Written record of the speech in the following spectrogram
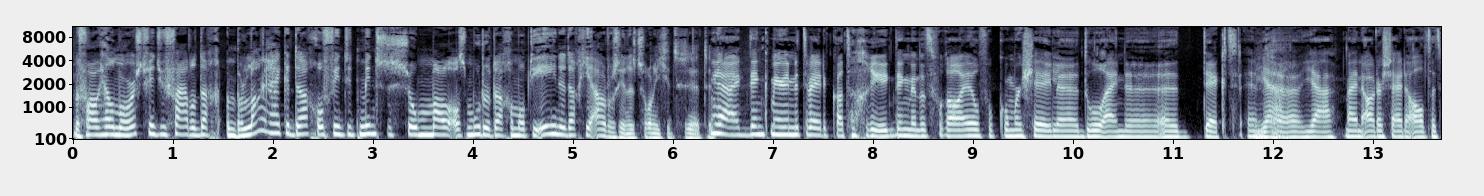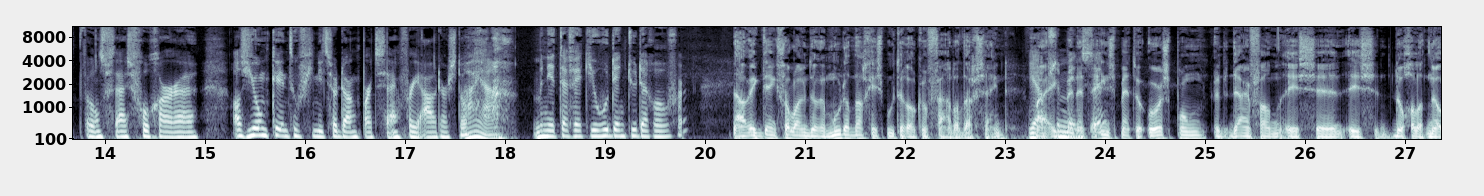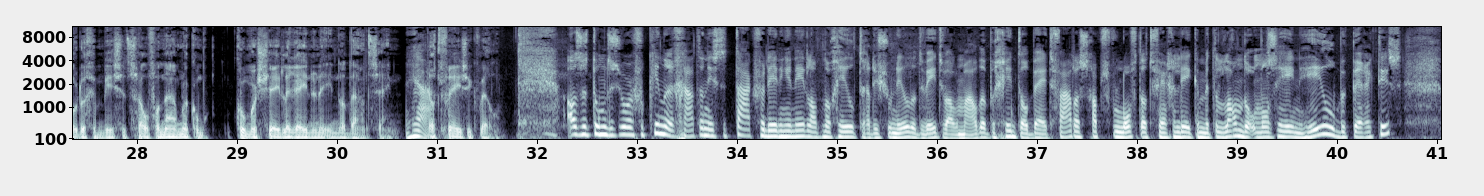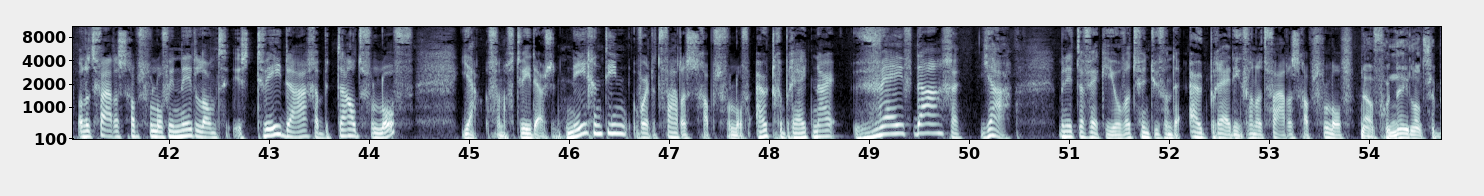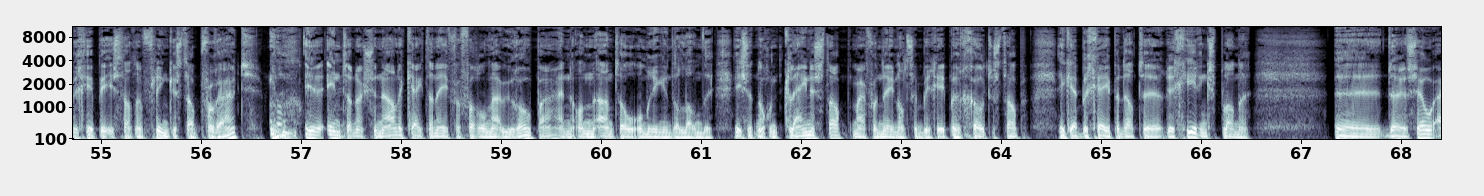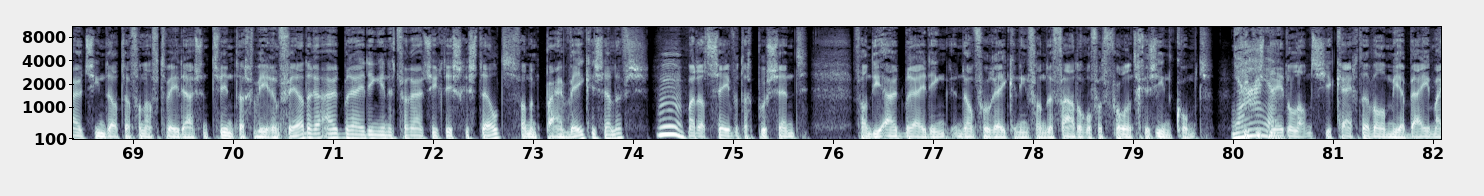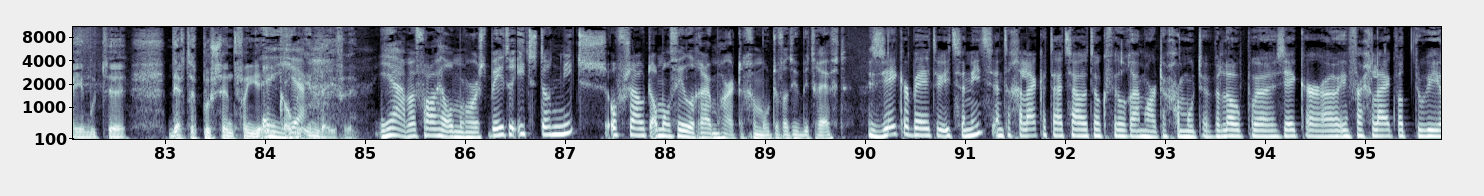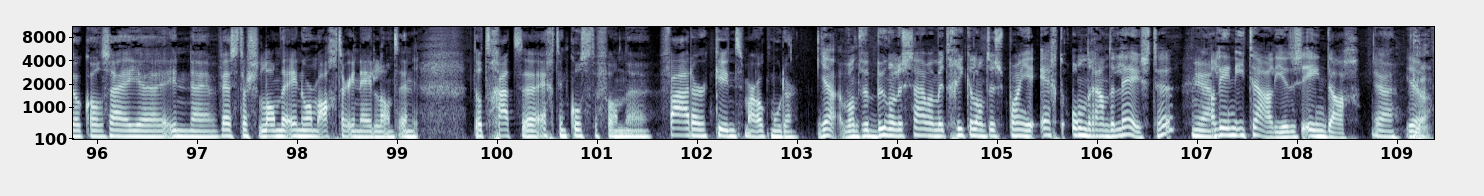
Mevrouw Helmerhorst, vindt u Vaderdag een belangrijke dag... of vindt u het minstens zo mal als Moederdag... om op die ene dag je ouders in het zonnetje te zetten? Ja, ik denk meer in de tweede categorie. Ik denk dat het vooral heel veel commerciële doeleinden uh, dekt. En ja. Uh, ja. mijn ouders zeiden altijd bij ons thuis vroeger... Uh, als jong kind hoef je niet zo dankbaar te zijn voor je ouders, toch? Ah ja. Meneer Tavecchio, hoe denkt u daarover? Nou, ik denk zolang er een moederdag is, moet er ook een vaderdag zijn. Ja, maar ik ben het eens met de oorsprong daarvan is, uh, is nogal het nodige mis. Het zal voornamelijk om commerciële redenen inderdaad zijn. Ja. Dat vrees ik wel. Als het om de zorg voor kinderen gaat, dan is de taakverdeling in Nederland nog heel traditioneel. Dat weten we allemaal. Dat begint al bij het vaderschapsverlof, dat vergeleken met de landen om ons heen heel beperkt is. Want het vaderschapsverlof in Nederland is twee dagen betaald verlof. Ja, vanaf 2019 wordt het vaderschapsverlof uitgebreid naar vijf dagen. Ja, meneer Tavecchio, wat vindt u van de uitbreiding van het vaderschapsverlof? Nou, voor Nederlandse begrippen is dat een flinke stap vooruit. Toch? Internationale, kijk dan even vooral naar Europa en een aantal omringende landen, is het nog een kleine stap, maar voor Nederlandse begrippen een grote stap. Ik heb begrepen dat de regeringsplannen uh, er zo uitzien dat er vanaf 2020 weer een verdere uitbreiding in het vooruitzicht is gesteld. Van een paar weken zelfs. Hmm. Maar dat 70% van die uitbreiding dan voor rekening van de vader of het volgend gezin komt. Ja, Typisch ja. Nederlands, je krijgt er wel meer bij, maar je moet uh, 30% van je inkomen ja. inleveren. Ja, mevrouw Helmerhorst, beter iets dan niets? Of zou het allemaal veel ruimhartiger moeten wat u betreft? Zeker beter iets dan niets. En tegelijkertijd zou het ook veel ruimhartiger moeten. We lopen zeker uh, in vergelijk, wat Louis ook al zei, uh, in uh, westerse landen enorm achter in Nederland. En dat gaat uh, echt ten koste van uh, vader, kind, maar ook moeder. Ja, want we bungelen samen met Griekenland en Spanje echt onderaan de lijst. Hè? Ja. Alleen Italië, dus één dag. Ja. ja.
